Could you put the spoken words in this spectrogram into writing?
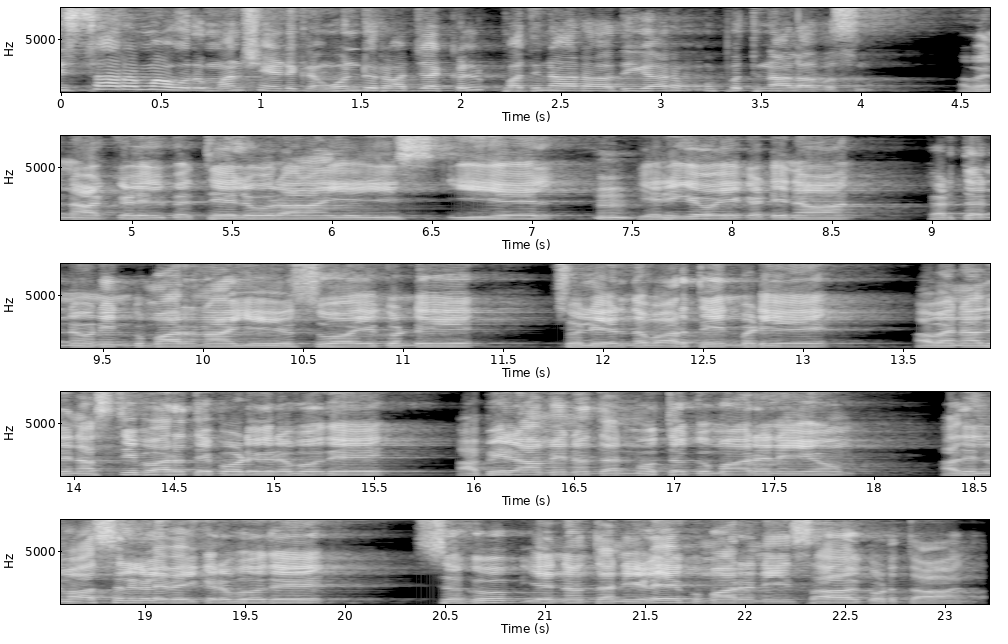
நிஸ்சாரமா ஒரு மனுஷன் எடுக்கிறான். ஒன்று ராஜாக்கள் பதினாறாம் அதிகாரம் முப்பத்தி நாலாவது வசனம். அவன் நாட்களில் பெத்தேல் ஊரானாகிய ஈஸ்- ஈயேல் எரிகோவை கட்டினான். கர்த்தர் நூனின் குமாரனாகிய யோசுவாவை கொண்டு சொல்லியிருந்த வார்த்தையின்படியே அவன் அதன் அஸ்திபாரத்தை போடுகிற போது அபிராம் என்னும் தன் மூத்த குமாரனையும் அதன் வாசல்களை வைக்கிற போது சகோப் என்னும் தன் இளைய குமாரனை சாக கொடுத்தான்.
